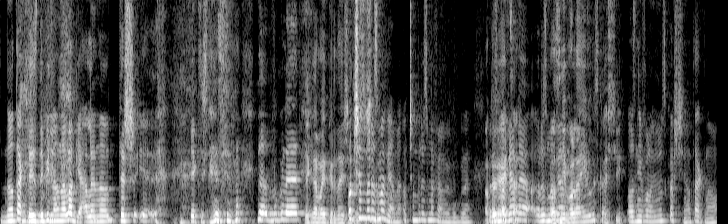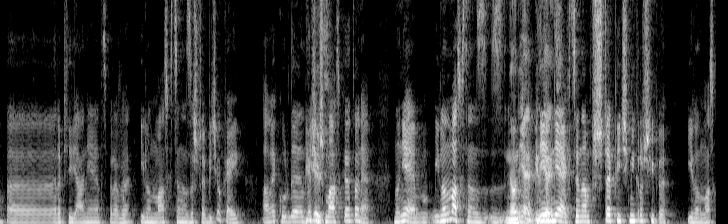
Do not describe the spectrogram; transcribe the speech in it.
No tak, to jest debilna analogia, ale no też, e, jak to się nazywa? No w ogóle, Jak na moje pierdolejsze o czym my rozmawiamy? O czym my rozmawiamy w ogóle? O rozmawiamy, kagańcach. O rozmawiamy, zniewoleniu ludzkości. O zniewoleniu ludzkości, no tak, no. E, reptilianie, te sprawy. Elon Musk chce nas zaszczepić, okej. Ale kurde, Bill nosisz Gates. maskę, to nie. No nie, Elon Musk chce. Z... No nie, Bill nie, Gates. nie, chce nam wszczepić mikrochipy. Elon Musk.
